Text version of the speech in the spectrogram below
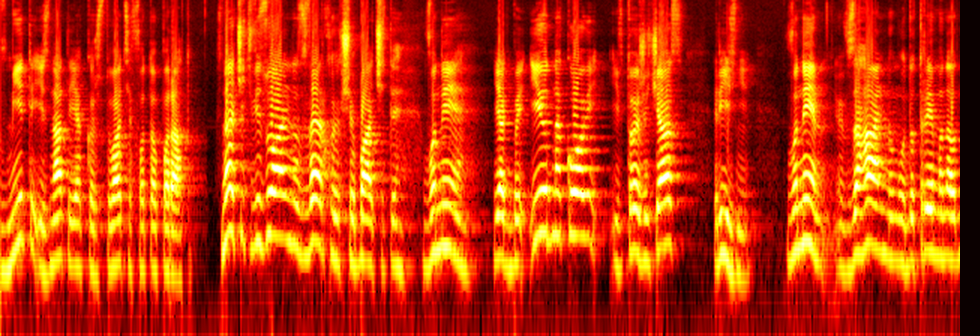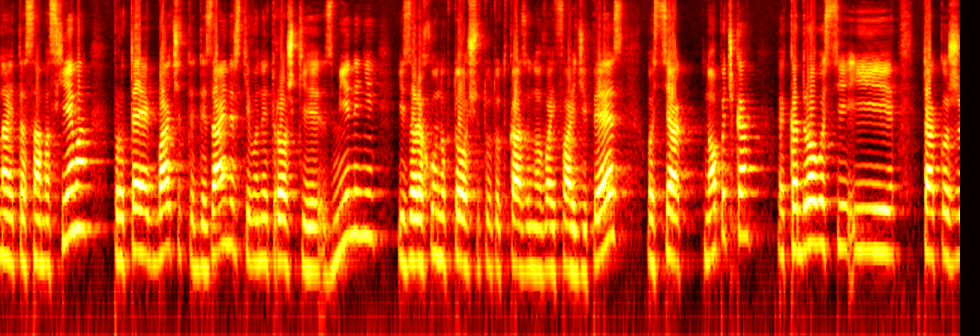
вміти і знати, як користуватися фотоапаратом. Значить, візуально зверху, якщо бачите, вони якби і однакові, і в той же час різні. Вони в загальному дотримана одна і та сама схема, проте, як бачите, дизайнерські вони трошки змінені. І за рахунок того, що тут от вказано Wi-Fi GPS, ось ця кнопочка кадровості і також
